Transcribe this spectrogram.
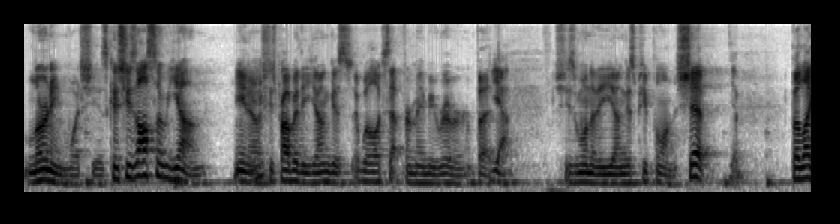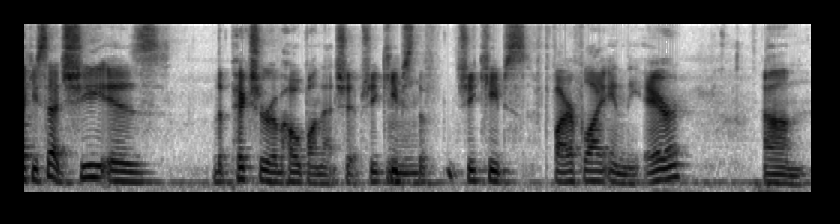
learning what she is because she's also young. You know, she's probably the youngest. Well, except for maybe River, but Yeah. she's one of the youngest people on the ship. Yep. But like you said, she is the picture of hope on that ship. She keeps the she keeps Firefly in the air. Um,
